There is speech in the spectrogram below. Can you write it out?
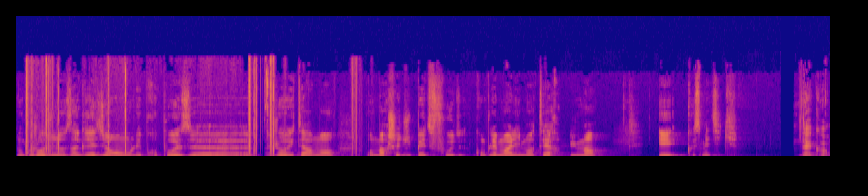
Donc aujourd'hui, nos ingrédients, on les propose majoritairement au marché du pet food, complément alimentaire humain et cosmétique. D'accord.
